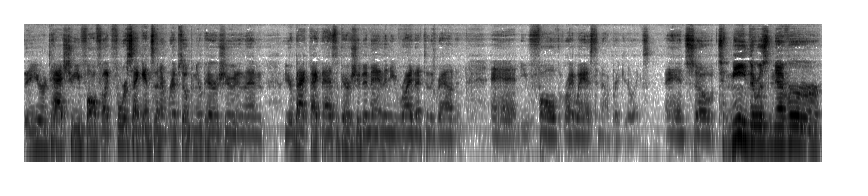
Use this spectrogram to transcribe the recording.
that you're attached to, you fall for like four seconds, and it rips open your parachute, and then your backpack that has the parachute in it, and then you ride that to the ground, and, and you fall the right way as to not break your legs. And so, to me, there was never,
